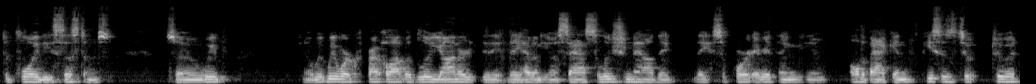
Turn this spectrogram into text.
deploy these systems. So we've you know, we, we work a lot with Blue Yonder. They, they have a you know SaaS solution now. They they support everything you know all the back end pieces to to it.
